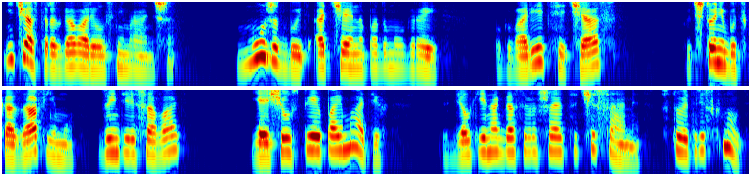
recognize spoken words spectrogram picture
не часто разговаривал с ним раньше. Может быть, отчаянно подумал Грей, поговорить сейчас, хоть что-нибудь сказав ему, заинтересовать. Я еще успею поймать их. Сделки иногда совершаются часами, стоит рискнуть.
